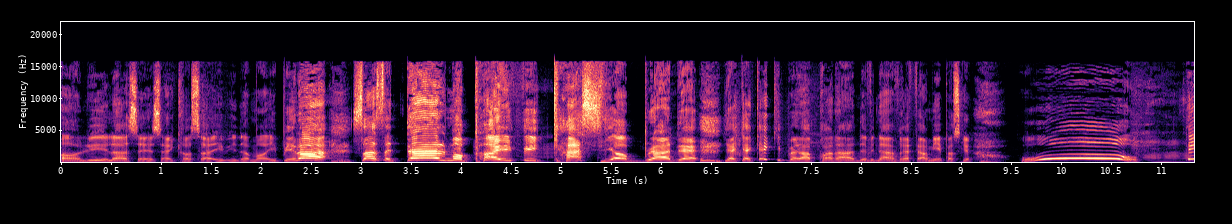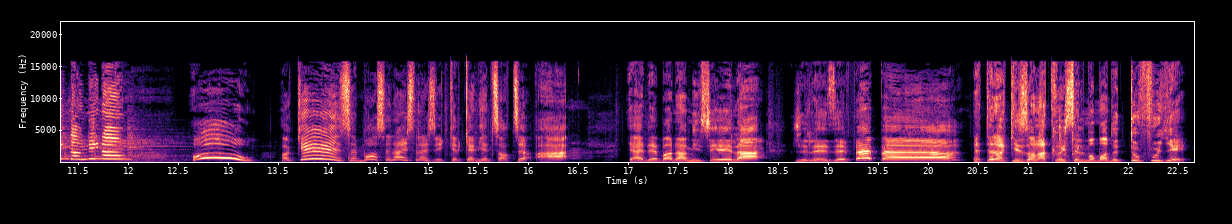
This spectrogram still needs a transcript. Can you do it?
Oh, lui, là, c'est un ça, évidemment. Et puis là, ça, c'est tellement pas efficace, yo, brother. Il y a quelqu'un qui peut l'apprendre à devenir un vrai fermier parce que... Oh! Ding dong, ding dong! Oh! Ok, c'est bon, c'est nice, c'est nice. Quelqu'un vient de sortir. Ah! Il y a des bonhommes ici et là. Je les ai fait peur. Maintenant qu'ils ont la trouille, c'est le moment de tout fouiller.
